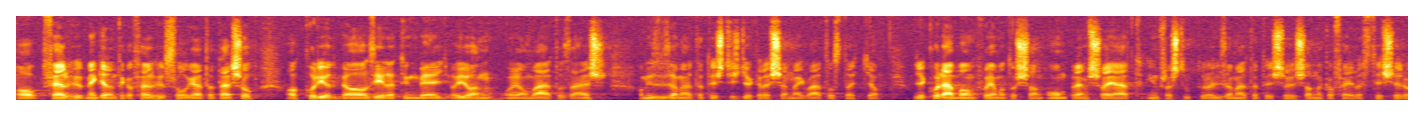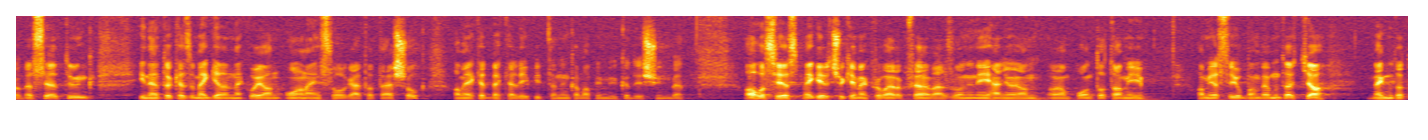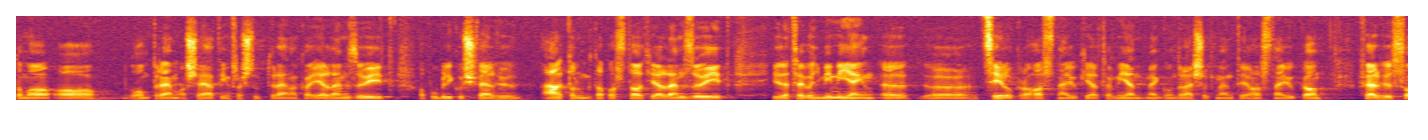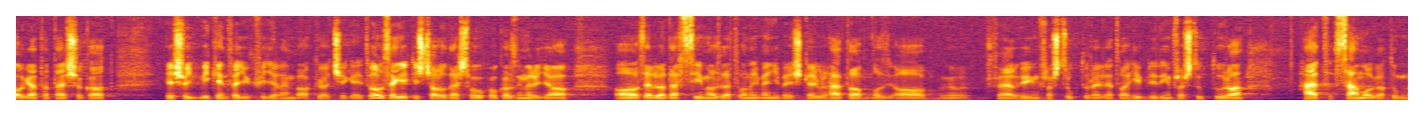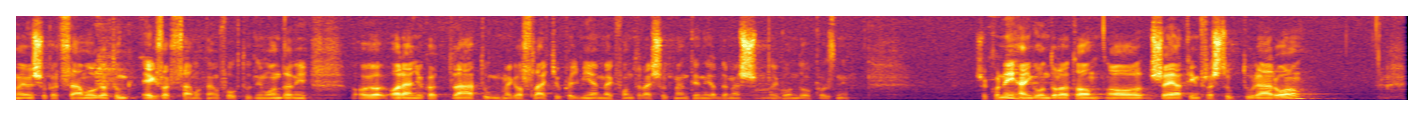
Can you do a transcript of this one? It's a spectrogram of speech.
a felhő, megjelentek a felhőszolgáltatások, akkor jött be az életünkbe egy olyan, olyan változás, ami az üzemeltetést is gyökeresen megváltoztatja. Ugye korábban folyamatosan on-prem saját infrastruktúra üzemeltetésről és annak a fejlesztéséről beszéltünk, innentől kezdve megjelennek olyan online szolgáltatások, amelyeket be kell építenünk a napi működésünkbe. Ahhoz, hogy ezt megértsük, én megpróbálok felvázolni néhány olyan, olyan pontot, ami, ami ezt jobban bemutatja. Megmutatom a, a on-prem, a saját infrastruktúrának a jellemzőit, a publikus felhő általunk tapasztalt jellemzőit, illetve hogy mi milyen célokra használjuk, illetve milyen meggondolások mentén használjuk a felhőszolgáltatásokat, és hogy miként vegyük figyelembe a költségeit. Valószínűleg egy kis csalódást fogok okozni, mert ugye a, az előadás címe az lett volna, hogy mennyibe is kerül hát a, a, a felhő infrastruktúra, illetve a hibrid infrastruktúra. Hát számolgatunk, nagyon sokat számolgatunk, exakt számot nem fogok tudni mondani, arányokat látunk, meg azt látjuk, hogy milyen megfontolások mentén érdemes gondolkozni. És akkor néhány gondolat a, a saját infrastruktúráról.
